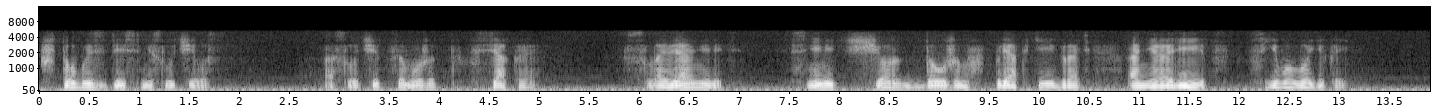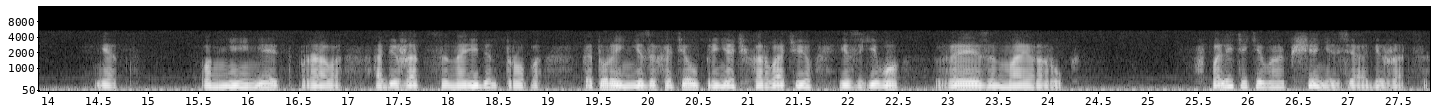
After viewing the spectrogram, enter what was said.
что бы здесь ни случилось. А случиться может всякое. Славяне ведь, с ними черт должен в прятки играть, а не ариец с его логикой. Нет, он не имеет права обижаться на Риббентропа, который не захотел принять Хорватию из его Вейзенмайера рук. В политике вообще нельзя обижаться.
